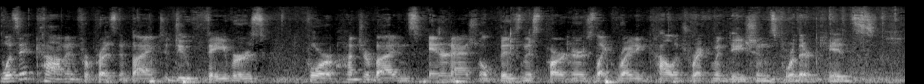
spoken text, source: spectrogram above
Was it common for President Biden to do favors for Hunter Biden's international business partners, like writing college recommendations for their kids?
